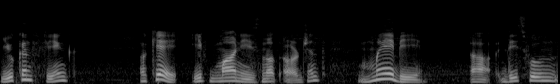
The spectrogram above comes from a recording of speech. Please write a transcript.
you can think, okay, if money is not urgent, maybe uh, this will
